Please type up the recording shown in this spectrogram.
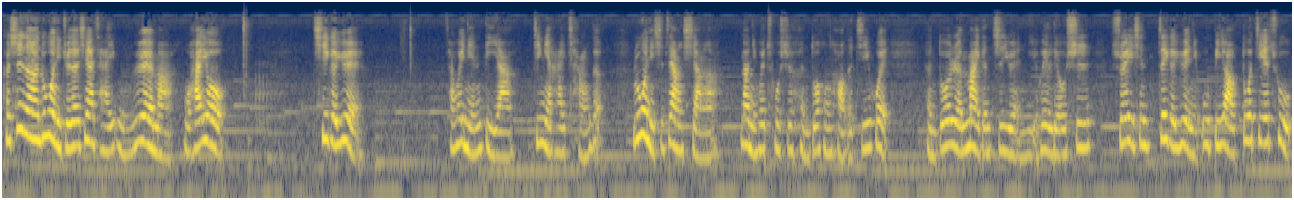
可是呢，如果你觉得现在才五月嘛，我还有七个月才会年底呀。今年还长的，如果你是这样想啊，那你会错失很多很好的机会，很多人脉跟资源也会流失。所以现这个月你务必要多接触、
